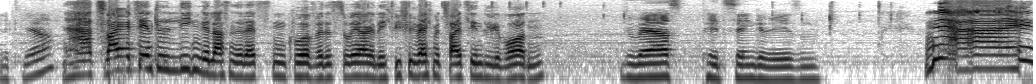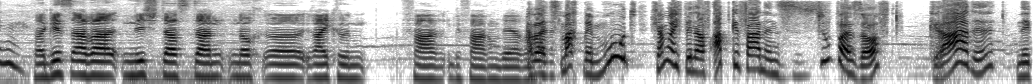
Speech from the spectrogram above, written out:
Leclerc. Ja, zwei Zehntel liegen gelassen in der letzten Kurve. Das ist so ärgerlich. Wie viel wäre ich mit zwei Zehntel geworden? Du wärst P10 gewesen. Nein! Vergiss aber nicht, dass dann noch äh, Raikön fahr gefahren wäre. Aber das macht mir Mut. Schau mal, ich bin auf abgefahrenen Supersoft. Gerade eine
